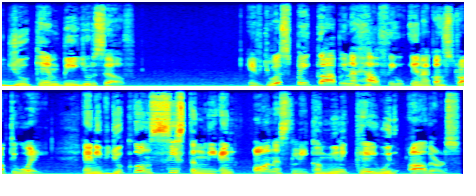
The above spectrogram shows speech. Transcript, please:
you can be yourself. If you speak up in a healthy, in a constructive way, and if you consistently and honestly communicate with others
